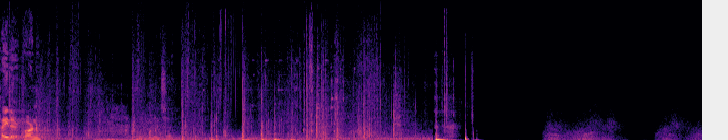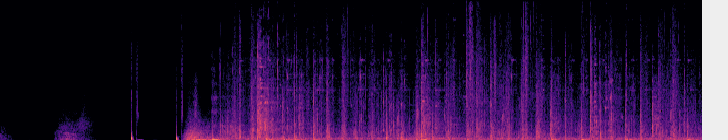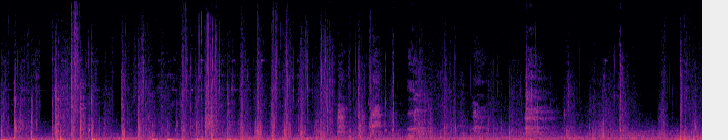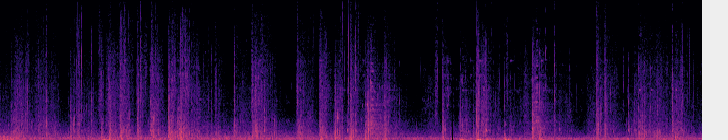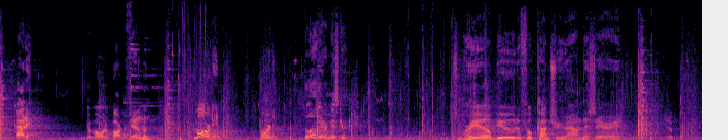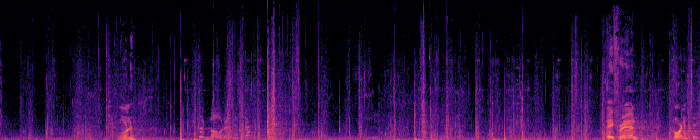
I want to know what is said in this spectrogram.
Hey there, partner. Howdy. Good morning, partner. Gentlemen. Morning. Morning. Hello there, mister. Some real beautiful country around this area. Yep. Morning. Good morning, mister. Hey, friend. Morning to you.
